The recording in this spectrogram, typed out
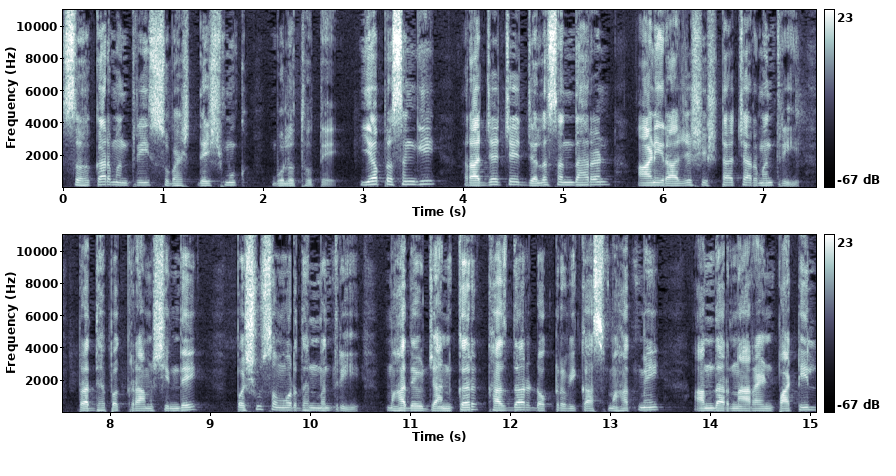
सहकार मंत्री सुभाष देशमुख बोलत होते. या प्रसंगी राज्याचे जलसंधारण आणि राजशिष्टाचार मंत्री प्राध्यापक राम शिंदे पशुसंवर्धन मंत्री महादेव जानकर खासदार डॉक्टर विकास महात्मे आमदार नारायण पाटील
